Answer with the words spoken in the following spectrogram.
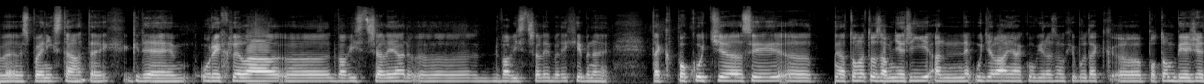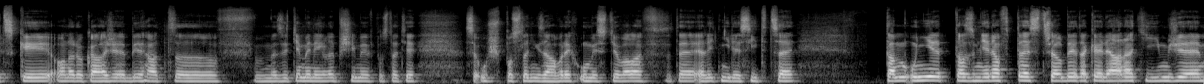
ve Spojených státech, kde urychlila eh, dva výstřely a eh, dva výstřely byly chybné. Tak pokud si na tohle to zaměří a neudělá nějakou výraznou chybu, tak potom běžecky ona dokáže běhat mezi těmi nejlepšími. V podstatě se už v posledních závodech umistovala v té elitní desítce tam u ní je ta změna v té střelbě také dána tím, že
